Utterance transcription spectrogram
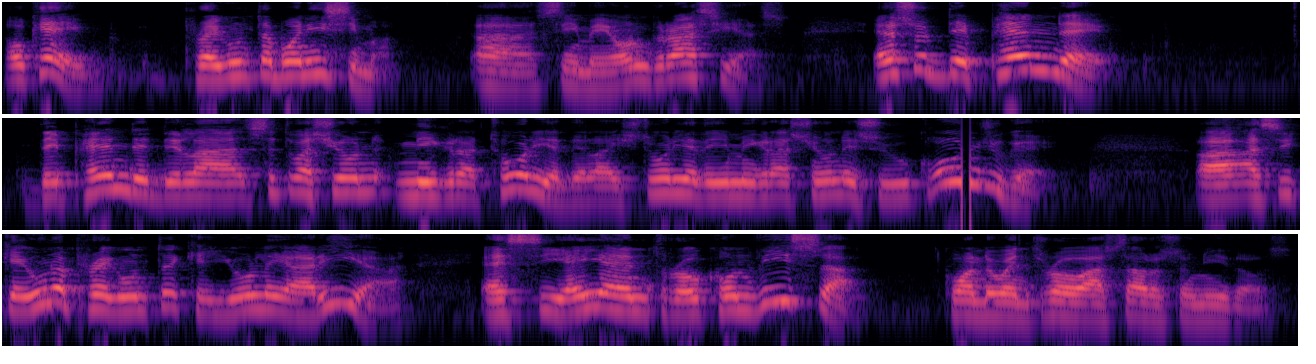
Ok, pregunta buenísima. Uh, Simeón, gracias. Eso depende, depende de la situación migratoria, de la historia de inmigración de su cónyuge. Ah, así que una pregunta que yo le haría es si ella entró con visa cuando entró a Estados Unidos.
